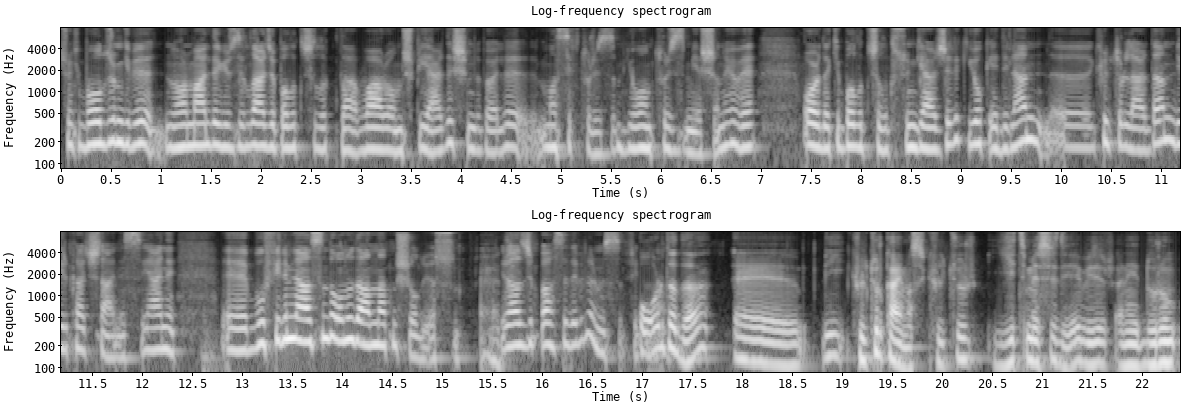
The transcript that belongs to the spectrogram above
Çünkü Bodrum gibi normalde yüzyıllarca balıkçılıkla var olmuş bir yerde şimdi böyle masif turizm, yoğun turizm yaşanıyor ve oradaki balıkçılık, süngercilik yok edilen e, kültürlerden birkaç tanesi. Yani e, bu filmle aslında onu da anlatmış oluyorsun. Evet. Birazcık bahsedebilir misin filmden? Orada da e, bir kültür kayması, kültür yitmesi diye bir hani durum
